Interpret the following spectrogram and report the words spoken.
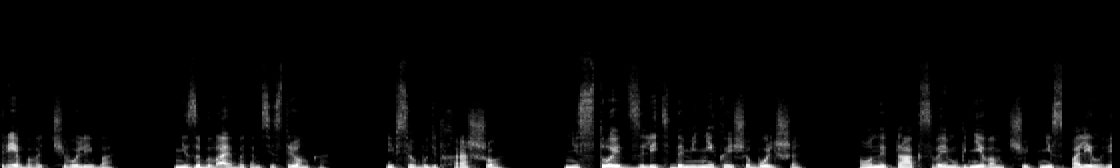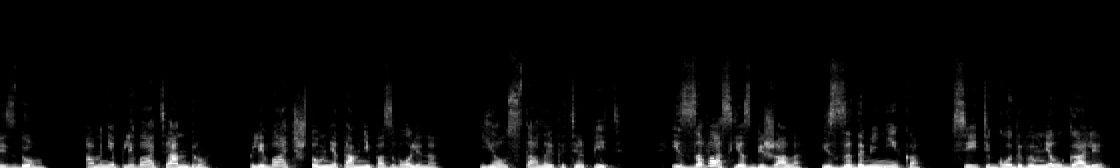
требовать чего-либо. Не забывай об этом, сестренка. И все будет хорошо. Не стоит злить Доминика еще больше. Он и так своим гневом чуть не спалил весь дом. А мне плевать, Андро. Плевать, что мне там не позволено. Я устала это терпеть. Из-за вас я сбежала. Из-за Доминика. Все эти годы вы мне лгали.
